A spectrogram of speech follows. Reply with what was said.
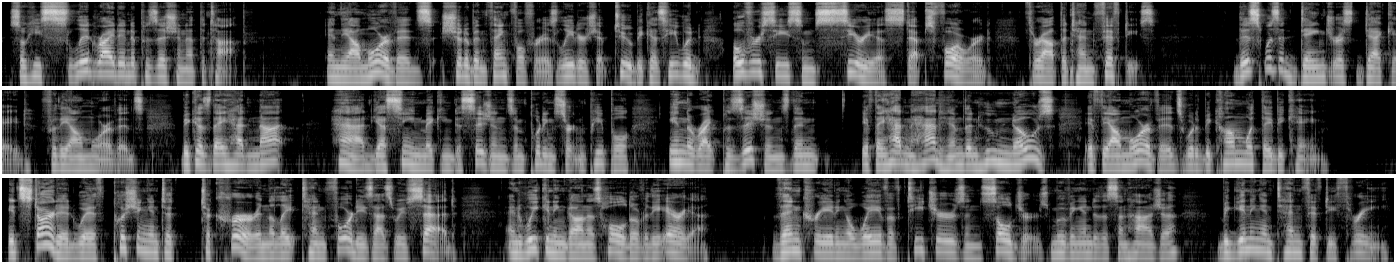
So he slid right into position at the top. And the Almoravids should have been thankful for his leadership too, because he would oversee some serious steps forward throughout the 1050s. This was a dangerous decade for the Almoravids because they had not had Yassin making decisions and putting certain people in the right positions, then if they hadn't had him, then who knows if the Almoravids would have become what they became. It started with pushing into Takrur in the late 1040s, as we've said, and weakening Ghana's hold over the area, then creating a wave of teachers and soldiers moving into the Sanhaja, beginning in 1053.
